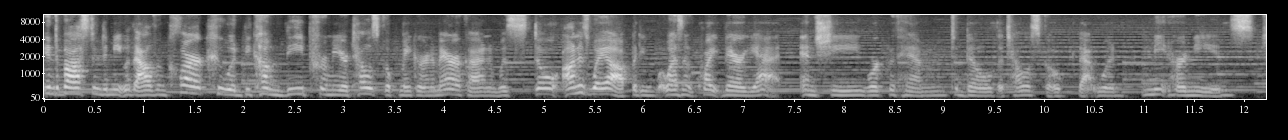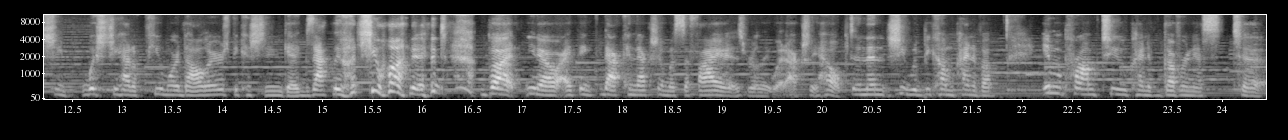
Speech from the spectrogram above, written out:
into Boston to meet with Alvan Clark, who would become the premier telescope maker in America and was still on his way up, but he wasn't quite there yet. And she worked with him to build a telescope that would meet her needs. She wished she had a few more dollars because she didn't get exactly what she wanted. But, you know, I think that connection with Sophia is really what actually helped. And then she would become kind of a impromptu kind of governess to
